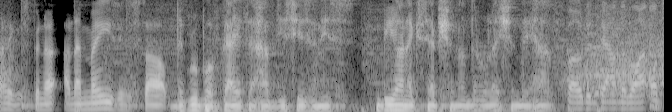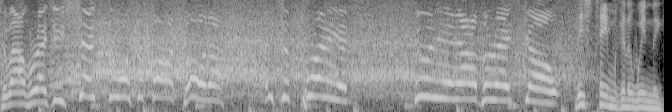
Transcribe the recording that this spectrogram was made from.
I think it's been a, an amazing start. The group of guys that have this season is beyond exceptional, the relation they have. Foden down the right onto Alvarez, who shoots towards the far corner. It's a brilliant Julian Alvarez goal. This team are going to win the,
